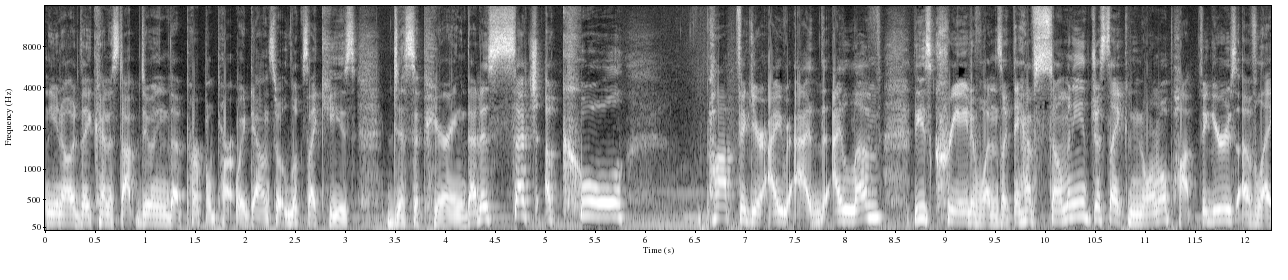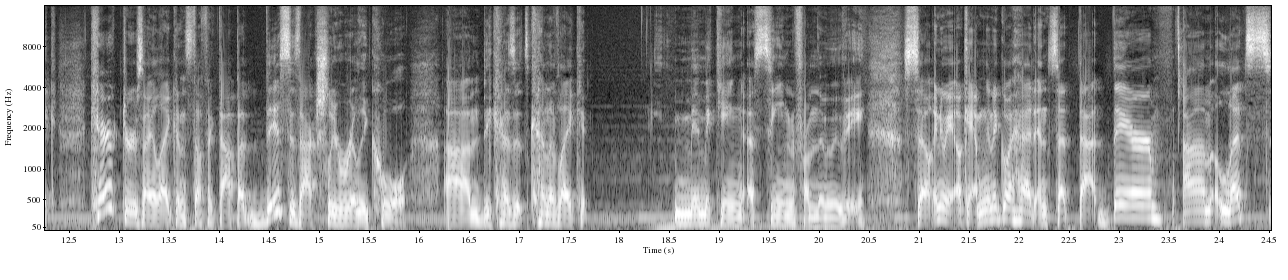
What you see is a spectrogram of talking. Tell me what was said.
you know, they kind of stopped doing the purple part way down. So it looks like he's disappearing. That is such a cool pop figure. I, I, I love these creative ones. Like they have so many just like normal pop figures of like characters I like and stuff like that. But this is actually really cool um, because it's kind of like mimicking a scene from the movie. So anyway, okay, I'm gonna go ahead and set that there. Um, let's,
